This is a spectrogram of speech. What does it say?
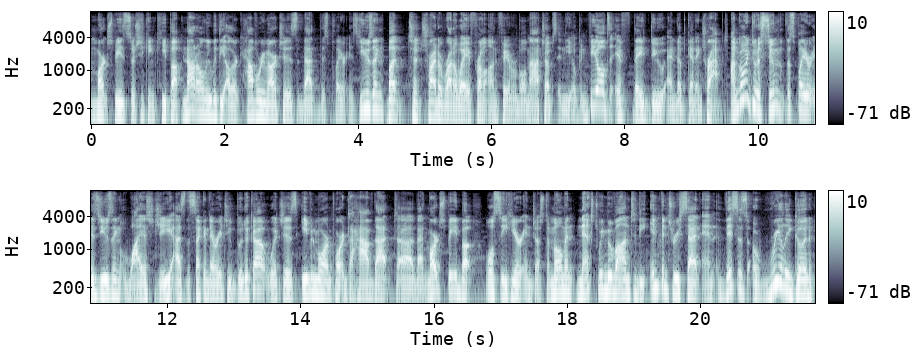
march speed so she can keep up not only with the other cavalry marches that this player is using but to try to run away from unfavorable matchups in the open fields if they do end up getting trapped. I'm going to assume that this player is using YSG as the secondary to Boudica which is even more important to have that uh, that march speed but we'll see here in just a moment. Next we move on to the infantry set and this is a really good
